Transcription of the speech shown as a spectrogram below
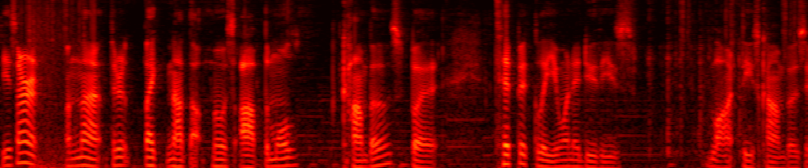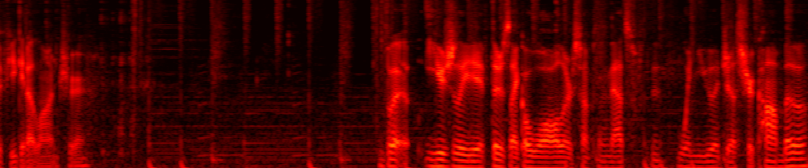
These aren't, I'm not, they're like not the most optimal combos, but typically you want to do these these combos if you get a launcher. But usually if there's like a wall or something, that's when you adjust your combo.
